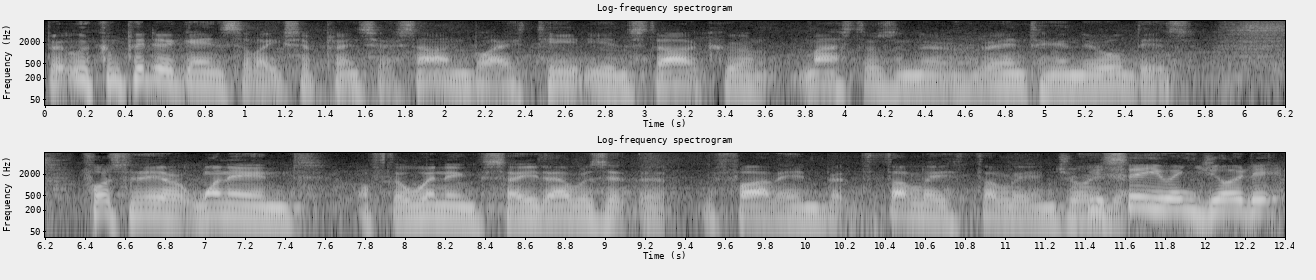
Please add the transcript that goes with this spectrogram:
but we competed against the likes of Princess Anne, Blyth Tait, and Stark, who are masters in the eventing in the old days. Fortunately, at one end of the winning side. I was at the, the far end, but thoroughly, thoroughly enjoyed You it. You say you enjoyed it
